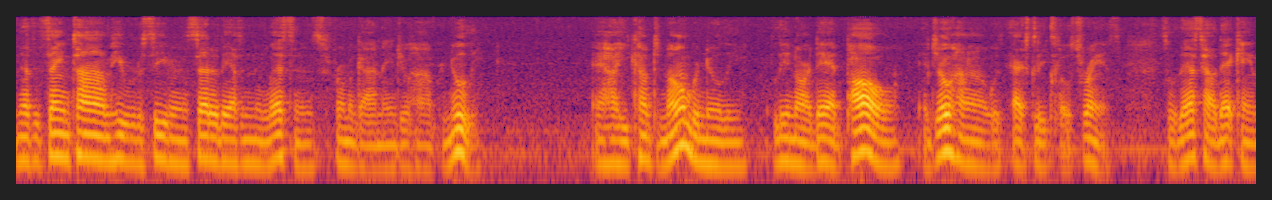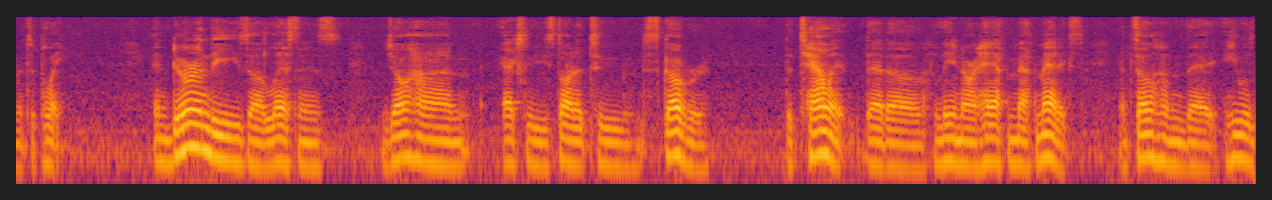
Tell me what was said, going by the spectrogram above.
And at the same time, he was receiving Saturday afternoon lessons from a guy named Johann Bernoulli. And how he come to know Bernoulli, Leonhard's dad, Paul, and Johann was actually close friends. So that's how that came into play. And during these uh, lessons, Johann actually started to discover the talent that uh, Leonhard had for mathematics and told him that he was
